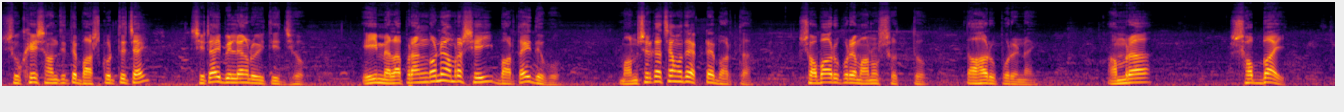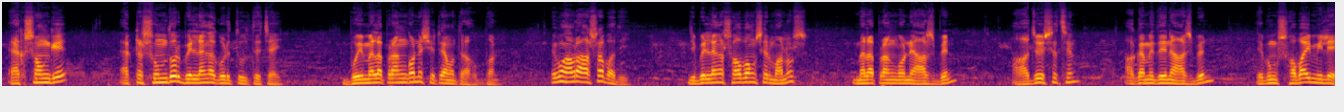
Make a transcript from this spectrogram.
সুখে শান্তিতে বাস করতে চায়, সেটাই বেলডাঙ্গার ঐতিহ্য। এই মেলা প্রাঙ্গণে আমরা সেই বার্তাই দেব। মানুষের কাছে আমাদের একটাই বার্তা সবার উপরে মানুষ সত্য, তাহার উপরে নাই। আমরা সবাই একসঙ্গে একটা সুন্দর বেলডাঙ্গা গড়ে তুলতে চাই। বইমেলা প্রাঙ্গণে সেটাই আমাদের আহ্বান। এবং আমরা আশাবাদী যে বেলডাঙ্গা সব অংশের মানুষ মেলা প্রাঙ্গণে আসবেন, আজও এসেছেন, আগামী দিনে আসবেন এবং সবাই মিলে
